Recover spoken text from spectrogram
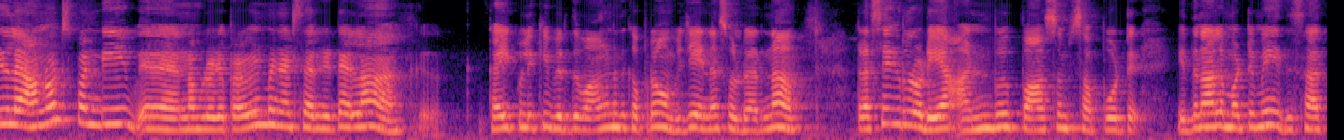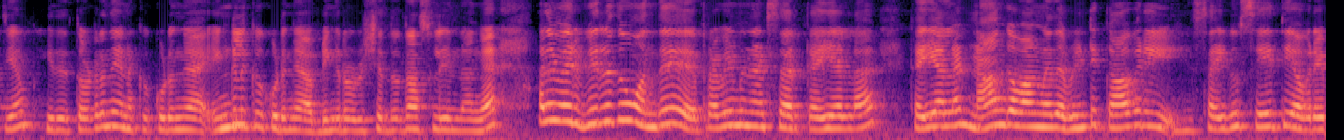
இதில் அனௌன்ஸ் பண்ணி நம்மளுடைய பிரவீன் பன்னட் சார்கிட்ட எல்லாம் கை குலுக்கி விருது வாங்கினதுக்கப்புறம் விஜய் என்ன சொல்கிறாருன்னா ரசிகர்களுடைய அன்பு பாசம் சப்போர்ட்டு இதனால் மட்டுமே இது சாத்தியம். இது தொடர்ந்து எனக்கு கொடுங்க எங்களுக்கு கொடுங்க அப்படிங்கிற ஒரு விஷயத்தை தான் சொல்லியிருந்தாங்க. அதே மாதிரி விருதும் வந்து பிரவீன் மினட் சார் கையால் கையால் நாங்கள் வாங்கினது அப்படின்ட்டு காவிரி சைடும் சேர்த்து அவரே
